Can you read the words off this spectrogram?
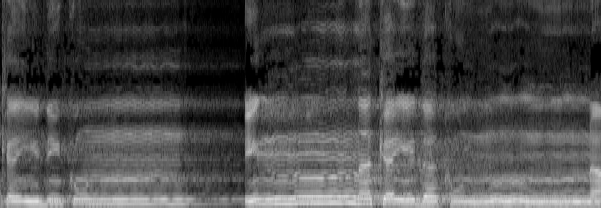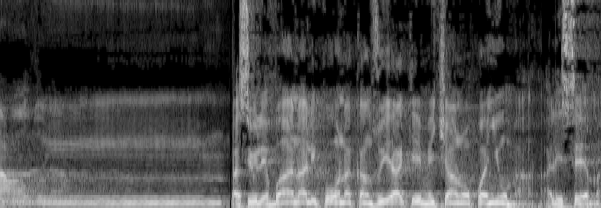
كيدكن إن كيدكن عظيم Basi yule bwana alipoona kanzu yake imechanwa kwa nyuma, alisema,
